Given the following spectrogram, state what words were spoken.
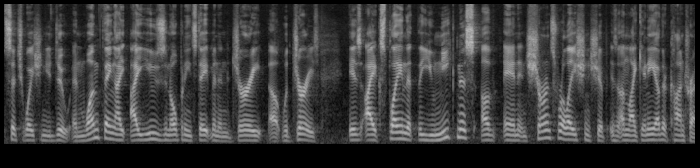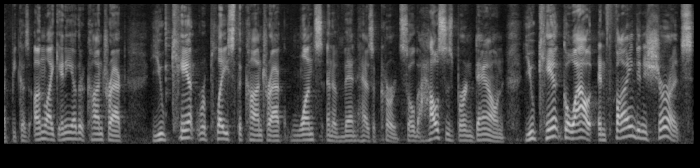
situation, you do. And one thing I, I use an opening statement in a jury uh, with juries is I explain that the uniqueness of an insurance relationship is unlike any other contract because unlike any other contract, you can't replace the contract once an event has occurred. So the house is burned down. You can't go out and find insurance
